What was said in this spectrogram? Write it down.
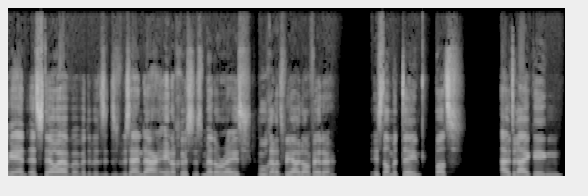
Oké, en, en stel, hè, we, we- we- we zijn daar 1 augustus, medal race. Hoe gaat het voor jou dan verder? Is dan meteen pas uitreiking?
